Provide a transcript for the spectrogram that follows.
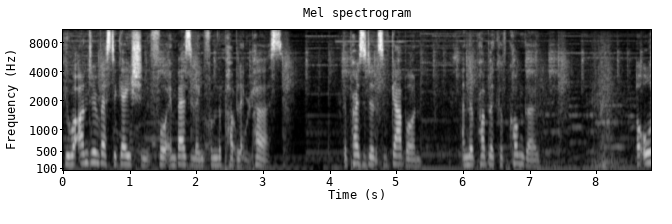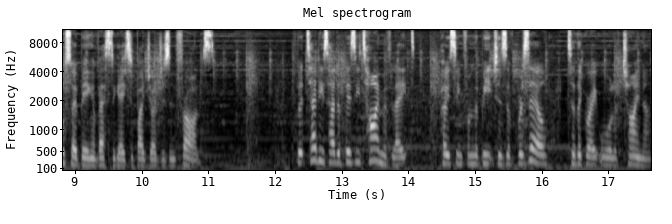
who are under investigation for embezzling from the public purse. The presidents of Gabon and the Republic of Congo are also being investigated by judges in France. But Teddy's had a busy time of late, posting from the beaches of Brazil to the Great Wall of China.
